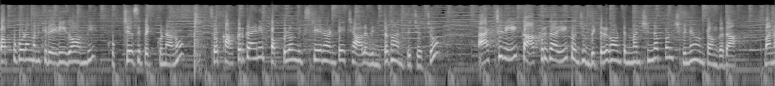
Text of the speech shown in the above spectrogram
పప్పు కూడా మనకి రెడీగా ఉంది కుక్ చేసి పెట్టుకున్నాను. సో కాకరకాయని పప్పులో మిక్స్ చేయడం అంటే చాలా వింతగా అనిపించవచ్చు యాక్చువల్లీ కాకరకాయ కొంచెం బిట్టర్గా ఉంటుంది. మనం చిన్నప్పటి నుంచి వినే ఉంటాం కదా. మన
